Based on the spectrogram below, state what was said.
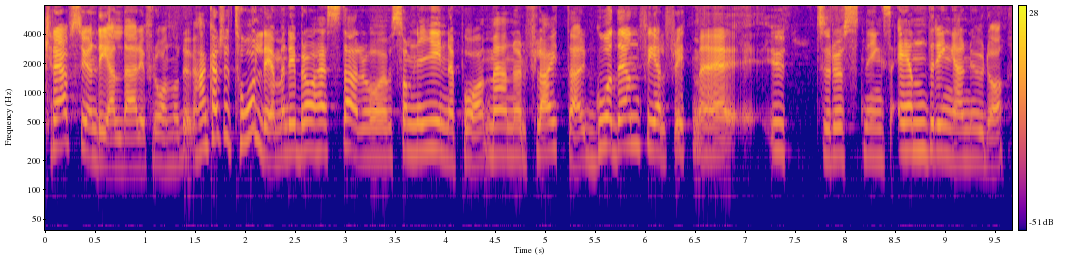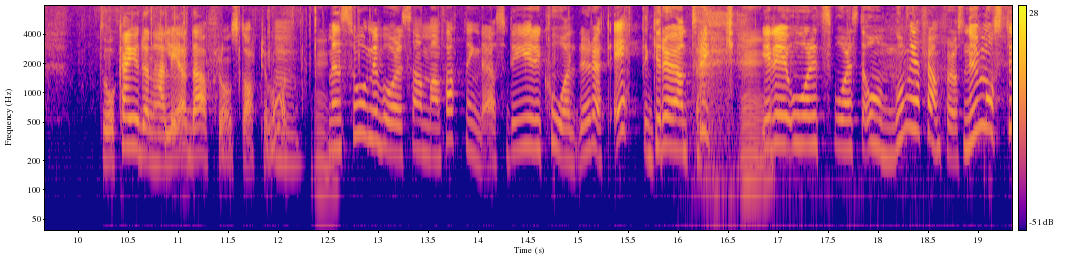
krävs ju en del därifrån och du, han kanske tål det, men det är bra hästar och som ni är inne på, manual flight där. Går den felfritt med utrustningsändringar nu då, då kan ju den här leda från start till mål. Men såg ni vår sammanfattning där? Alltså det är ju rekordrött. Ett grönt tryck. Är det årets svåraste omgång vi har framför oss? Nu måste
